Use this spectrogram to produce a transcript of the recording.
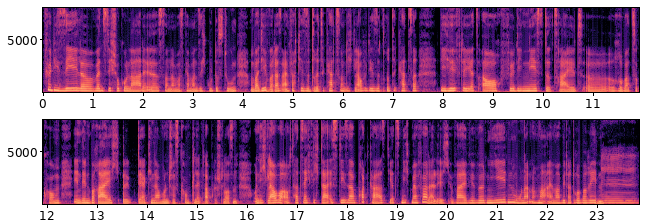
für die Seele, wenn es die Schokolade ist, sondern was kann man sich Gutes tun. Und bei dir war das einfach diese dritte Katze und ich glaube, diese dritte Katze, die hilft dir jetzt auch für die nächste Zeit äh, rüberzukommen in den Bereich, äh, der Kinderwunsch ist komplett abgeschlossen. Und ich glaube auch tatsächlich, da ist dieser Podcast jetzt nicht mehr förderlich, weil wir würden jeden Monat noch mal einmal wieder drüber reden. Mm.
